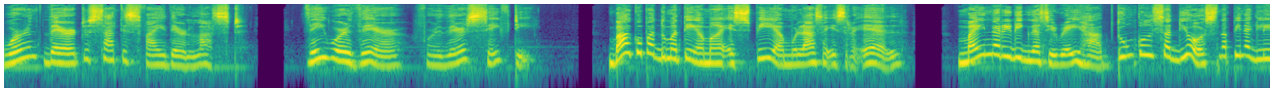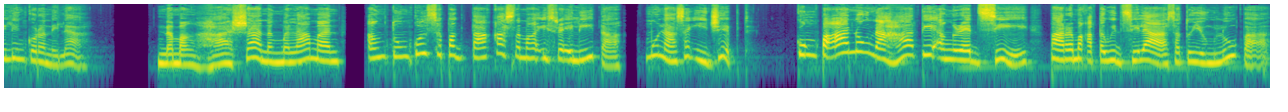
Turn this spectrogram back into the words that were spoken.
weren't there to satisfy their lust. They were there for their safety. Bago pa dumating ang mga espiya mula sa Israel, may narinig na si Rahab tungkol sa Diyos na pinaglilingkuran nila. Namangha siya nang malaman ang tungkol sa pagtakas ng mga Israelita mula sa Egypt. Kung paanong nahati ang Red Sea para makatawid sila sa tuyong lupa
